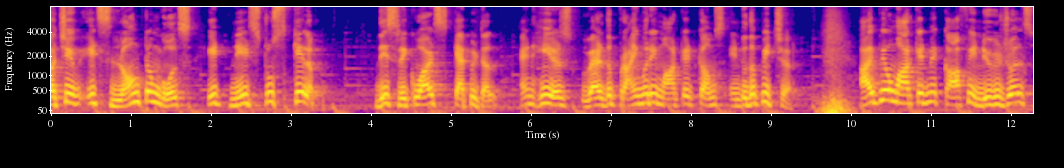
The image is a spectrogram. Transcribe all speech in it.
achieve its long term goals it needs to scale up This requires capital and here's where the primary market comes into the picture. IPO market में काफ़ी इंडिविजुअल्स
